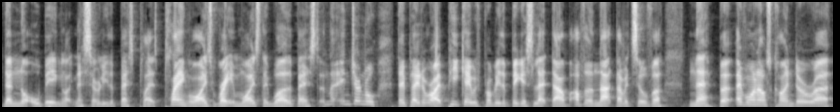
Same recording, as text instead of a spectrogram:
them not all being like necessarily the best players playing wise, rating wise, they were the best, and in general they played alright. Piqué was probably the biggest letdown, but other than that, David Silva, meh. But everyone else kind of uh,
